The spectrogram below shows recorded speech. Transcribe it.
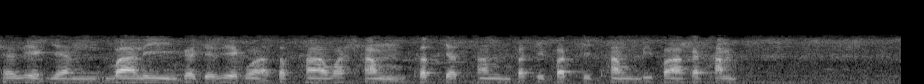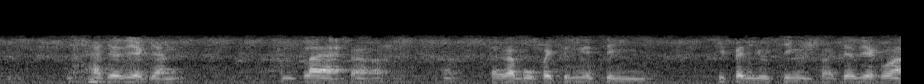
ถ้าเรียกอย่างบาลีก็จะเรียกว่าสภาวธรรม สัจธรรม ปฏิปัติธรรม วิปากธรรม ถ้าจะเรียกอย่างคำแปลก็ระบุไปถึงสิ่งที่เป็นอยู่จริง ก็จะเรียกว่า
